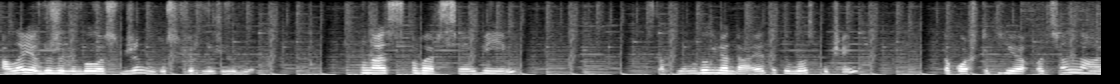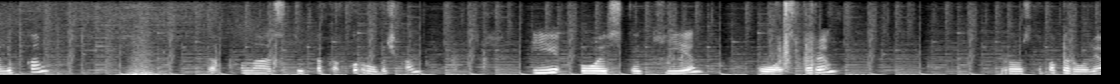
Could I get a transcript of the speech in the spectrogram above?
Але я дуже любила Суджину, до сих пір дуже люблю. У нас версія V. Так він виглядає, такий блискучий. Також тут є оця наліпка. Так, у нас тут така коробочка. І ось такі постери. Просто паперові.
